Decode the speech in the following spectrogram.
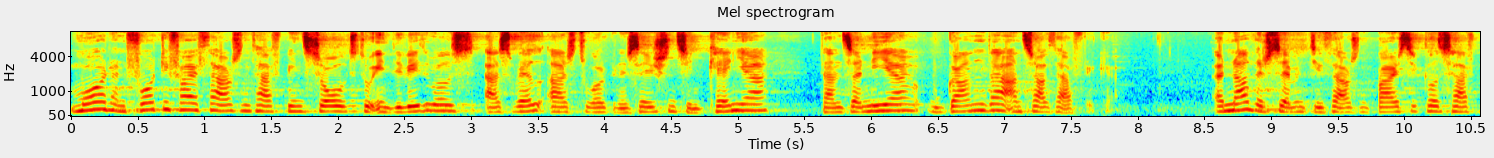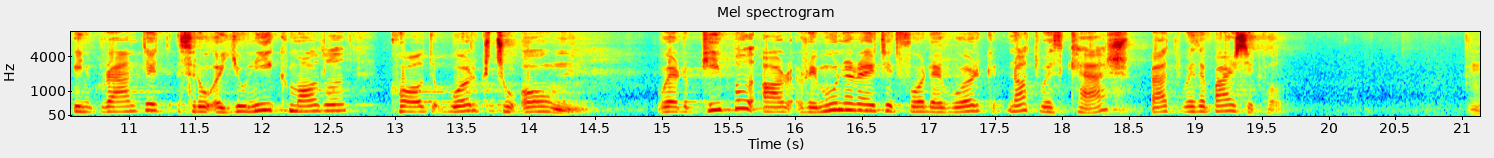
More than 45,000 have been sold to individuals as well as to organizations in Kenya, Tanzania, Uganda, and South Africa. Another 70,000 bicycles have been granted through a unique model called Work to Own, where people are remunerated for their work not with cash, but with a bicycle. Hmm.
